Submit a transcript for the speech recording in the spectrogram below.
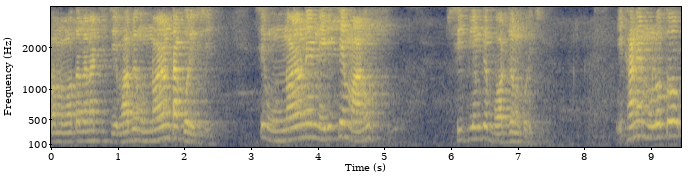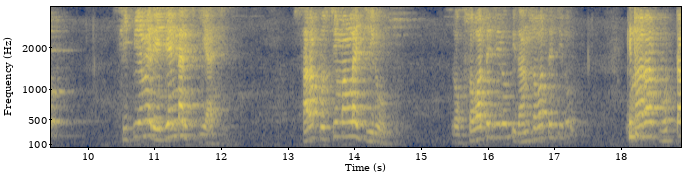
বা মমতা ব্যানার্জি যেভাবে উন্নয়নটা করেছে সেই উন্নয়নের নিরিখে মানুষ সিপিএমকে বর্জন করেছে। এখানে মূলত সিপিএমের এজেন্ডার কি আছে? সারা পশ্চিমবাংলায় জিরো লোকসভাতে জিরো বিধানসভাতে জিরো ওনারা ভোটটা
